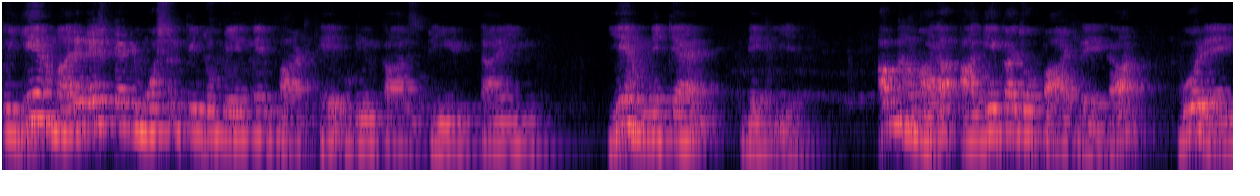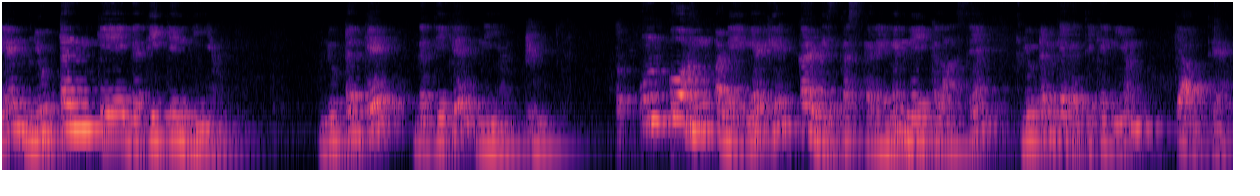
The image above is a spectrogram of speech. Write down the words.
तो ये हमारे रेस्ट एंड मोशन के जो मेन मेन पार्ट थे उडियन काल स्पीड टाइम ये हमने क्या है? देख लिए। अब हमारा आगे का जो पार्ट रहेगा, वो रहेंगे न्यूटन के गति के नियम। न्यूटन के गति के नियम। तो उनको हम पढ़ेंगे, फिर कल डिस्कस करेंगे नई क्लास से न्यूटन के गति के नियम क्या होते हैं।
